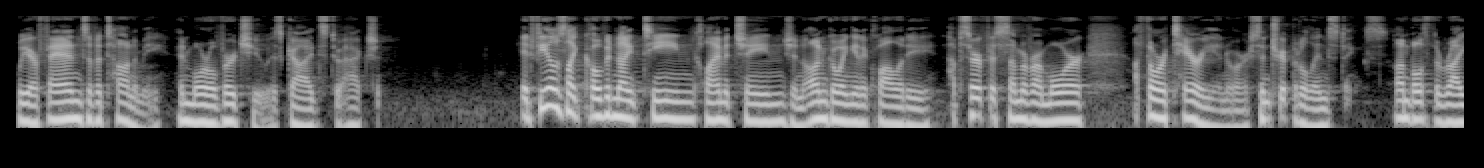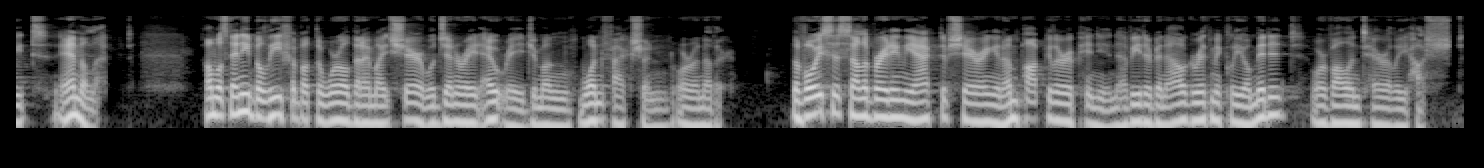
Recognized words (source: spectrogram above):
We are fans of autonomy and moral virtue as guides to action. It feels like COVID 19, climate change, and ongoing inequality have surfaced some of our more authoritarian or centripetal instincts on both the right and the left. Almost any belief about the world that I might share will generate outrage among one faction or another. The voices celebrating the act of sharing an unpopular opinion have either been algorithmically omitted or voluntarily hushed.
